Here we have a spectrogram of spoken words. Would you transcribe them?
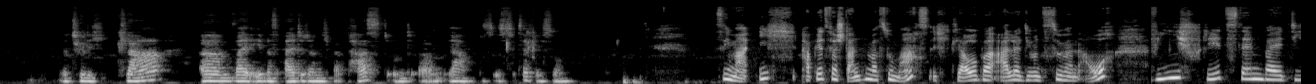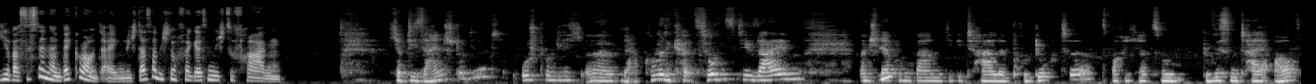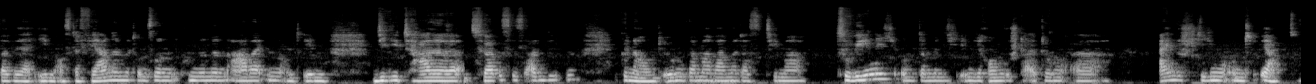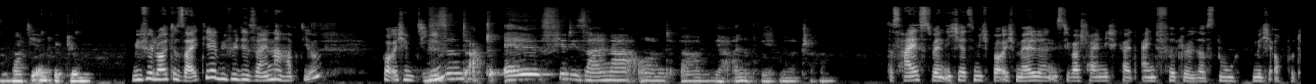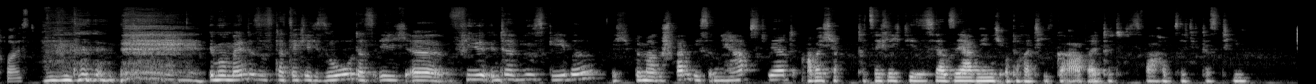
natürlich klar ähm, weil eben das Alte dann nicht mehr passt. Und ähm, ja, das ist tatsächlich so. Sima, ich habe jetzt verstanden, was du machst. Ich glaube, alle, die uns zuhören, auch. Wie steht's denn bei dir? Was ist denn dein Background eigentlich? Das habe ich doch vergessen, dich zu fragen. Ich habe Design studiert, ursprünglich äh, ja, Kommunikationsdesign. Mein mhm. Schwerpunkt waren digitale Produkte. Das mache ich ja zum gewissen Teil auch, weil wir ja eben aus der Ferne mit unseren Kundinnen arbeiten und eben digitale Services anbieten. Genau, und irgendwann mal war mir das Thema zu wenig und dann bin ich in die Raumgestaltung äh, eingestiegen und ja, so war die Entwicklung. Wie viele Leute seid ihr? Wie viele Designer habt ihr? bei euch im Team? Wir sind aktuell vier Designer und ähm, ja, eine Projektmanagerin. Das heißt, wenn ich jetzt mich bei euch melde, dann ist die Wahrscheinlichkeit ein Viertel, dass du mich auch betreust. Im Moment ist es tatsächlich so, dass ich äh, viel Interviews gebe. Ich bin mal gespannt, wie es im Herbst wird. Aber ich habe tatsächlich dieses Jahr sehr wenig operativ gearbeitet. Das war hauptsächlich das Team.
